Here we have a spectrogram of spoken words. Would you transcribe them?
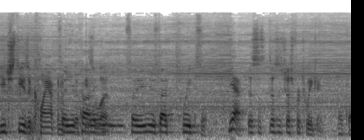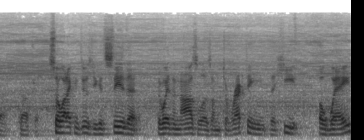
you just use a clamp and So a, you a piece of wood. so you use that tweaks it. Yeah, this is this is just for tweaking. Okay, gotcha. So what I can do is you can see that the way the nozzle is, I'm directing the heat away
